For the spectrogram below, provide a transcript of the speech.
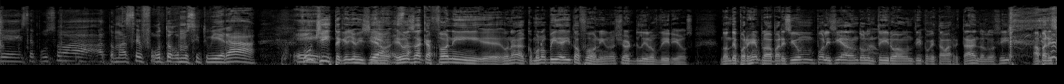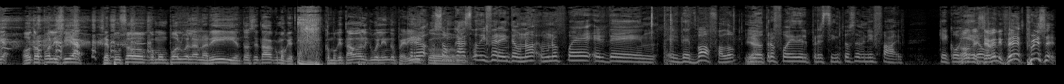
que se puso a, a tomarse fotos como si tuviera... Fue un eh, chiste que ellos hicieron. yeah, It was like a funny, eh, una, como unos videitos funny, unos short little videos. Donde, por ejemplo, apareció un policía dándole un tiro a un tipo que estaba arrestando, algo así. Aparecía otro policía, se puso como un polvo en la nariz y entonces estaba como que, como que estaba hueliendo perico. Pero son casos diferentes. Uno, uno fue el de, el de Buffalo y otro fue del precinto 75, que Oh, the cogieron... 75th prison.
